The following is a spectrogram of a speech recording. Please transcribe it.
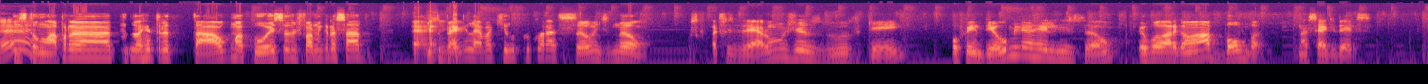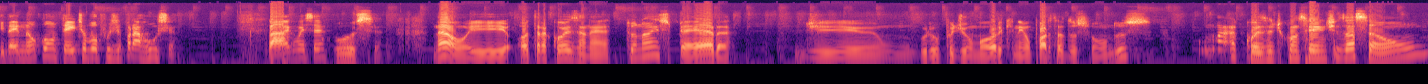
É Eles estão lá pra tentar retratar alguma coisa de forma engraçada. É, e tu pega e leva aquilo pro coração e diz, não, os caras fizeram um Jesus gay, ofendeu minha religião, eu vou largar uma bomba na sede deles. E daí, não contente, eu vou fugir pra Rússia. Tá. Como é que vai ser? Rússia. Não, e outra coisa, né? Tu não espera de um grupo de humor que nem o Porta dos Fundos uma coisa de conscientização,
